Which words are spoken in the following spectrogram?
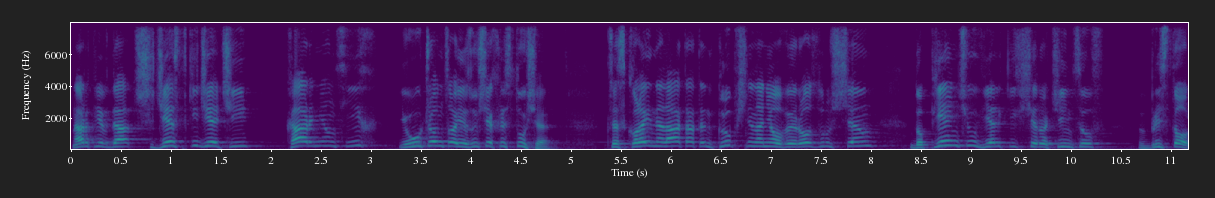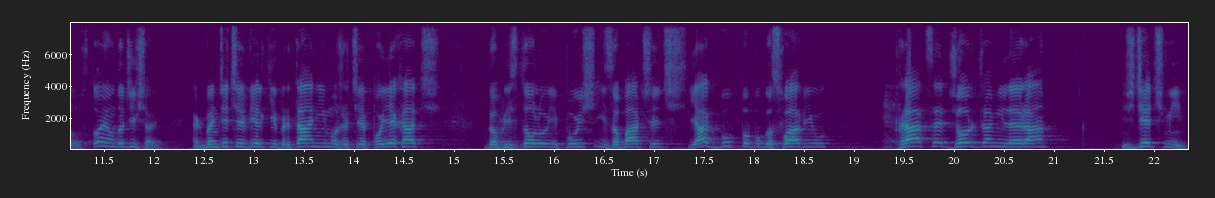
najpierw dla trzydziestki dzieci, karmiąc ich i ucząc o Jezusie Chrystusie. Przez kolejne lata ten klub śniadaniowy rozrósł się do pięciu wielkich sierocińców w Bristolu. Stoją do dzisiaj. Jak będziecie w Wielkiej Brytanii, możecie pojechać do Bristolu i pójść i zobaczyć, jak Bóg pobłogosławił pracę George'a Millera z dziećmi.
